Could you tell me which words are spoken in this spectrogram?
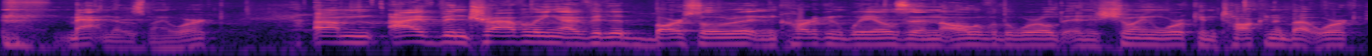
Matt knows my work. Um, I've been traveling. I've been to Barcelona and Cardigan, Wales, and all over the world, and showing work and talking about work.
